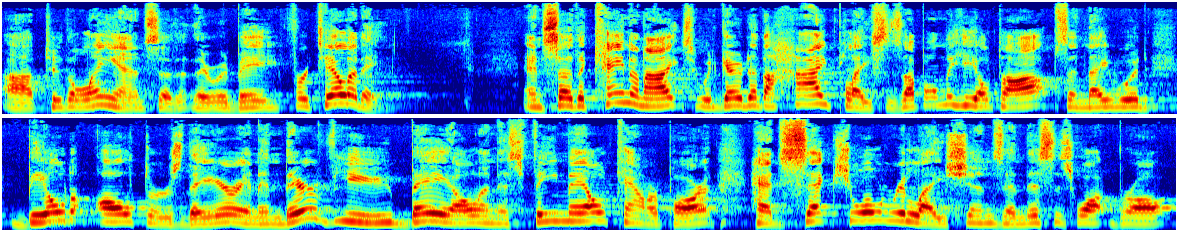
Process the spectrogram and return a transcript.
uh, to the land so that there would be fertility. And so the Canaanites would go to the high places up on the hilltops and they would build altars there. And in their view, Baal and his female counterpart had sexual relations, and this is what brought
